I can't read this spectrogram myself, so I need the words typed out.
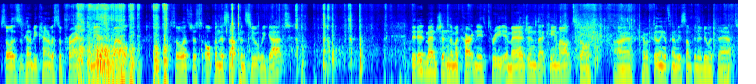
so this is going to be kind of a surprise to me as well. So let's just open this up and see what we got. They did mention the McCartney 3 Imagined that came out, so I have a feeling it's going to be something to do with that.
